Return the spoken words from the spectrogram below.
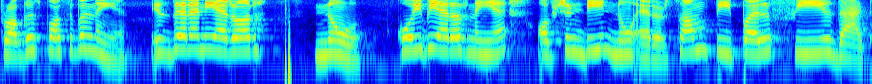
प्रोग्रेस पॉसिबल नहीं है। Is there any error no कोई भी एरर नहीं है. Option D no error some people feel that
